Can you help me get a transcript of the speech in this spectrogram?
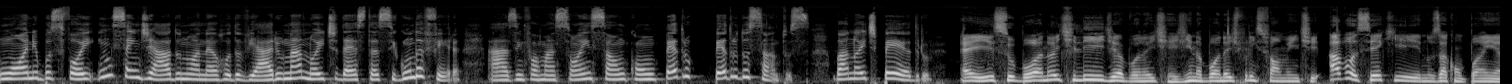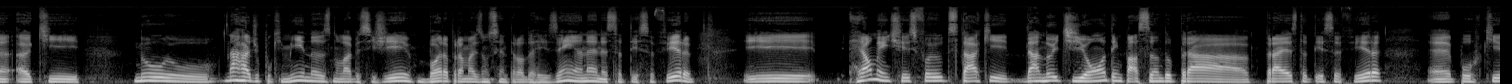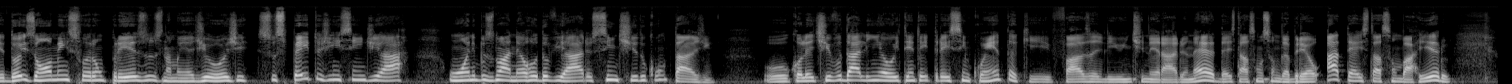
Um ônibus foi incendiado no anel rodoviário na noite desta segunda-feira. As informações são com Pedro, Pedro dos Santos. Boa noite, Pedro. É isso, boa noite Lídia, boa noite Regina, boa noite principalmente a você que nos acompanha aqui no, na Rádio PUC Minas, no Lab SG. Bora para mais um Central da Resenha, né, nessa terça-feira. E realmente esse foi o destaque da noite de ontem, passando para esta terça-feira, é, porque dois homens foram presos na manhã de hoje, suspeitos de incendiar um ônibus no anel rodoviário sentido contagem. O coletivo da linha 8350, que faz ali o itinerário né, da estação São Gabriel até a estação Barreiro,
